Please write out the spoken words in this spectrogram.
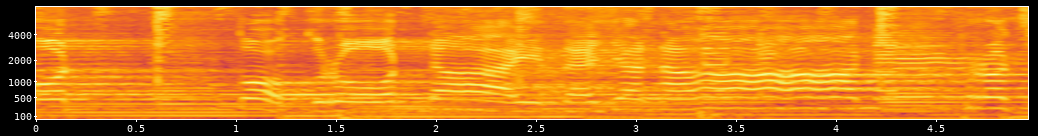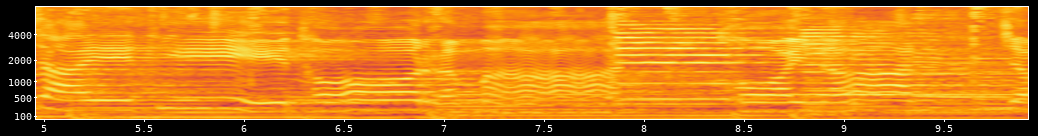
อด ก็โกรธได้แต่ยานานเพราะใจที่ทรมาน คอยนานจะ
